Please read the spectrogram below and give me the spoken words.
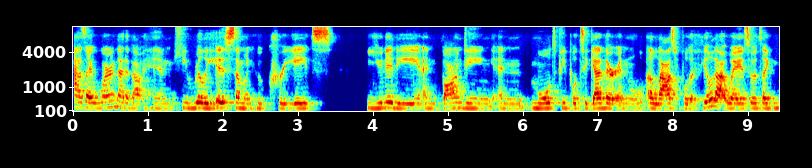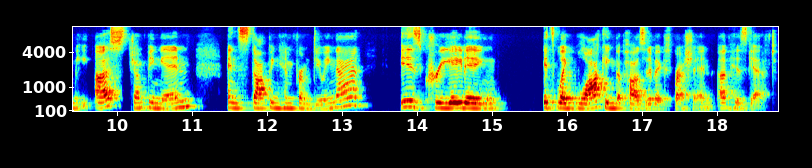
as I learned that about him, he really is someone who creates unity and bonding and molds people together and allows people to feel that way. So it's like me, us jumping in and stopping him from doing that is creating, it's like blocking the positive expression of his gift.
